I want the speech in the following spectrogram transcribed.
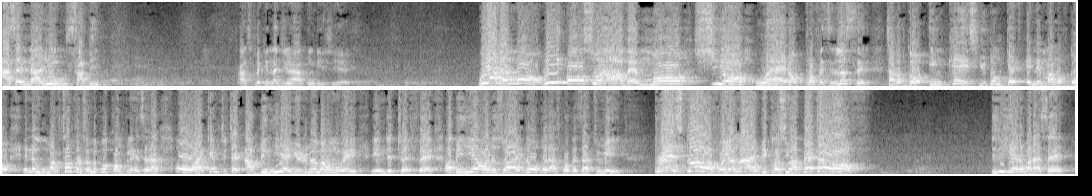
I said, Now you sabi. I'm speaking Nigerian English here. We have a more, we also have a more sure word of prophecy. Listen, child of God, in case you don't get any man of God, any woman, sometimes some people complain and say that, oh, I came to check, I've been here. You remember when we were in the trade fair? I've been here all this while, nobody has prophesied to me. Praise God for your life because you are better off. Did you hear what I said?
